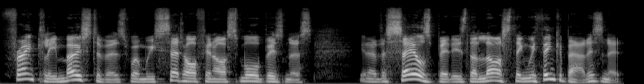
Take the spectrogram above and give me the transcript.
frankly, most of us, when we set off in our small business, you know the sales bit is the last thing we think about isn't it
